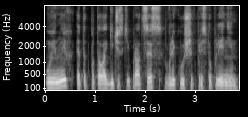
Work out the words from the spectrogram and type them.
у иных этот патологический процесс, влекущий к преступлениям,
